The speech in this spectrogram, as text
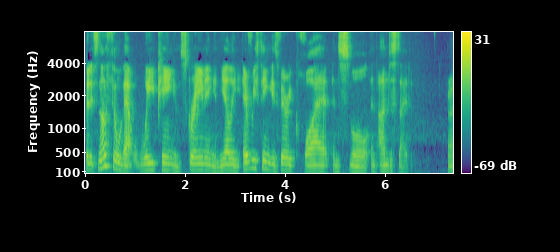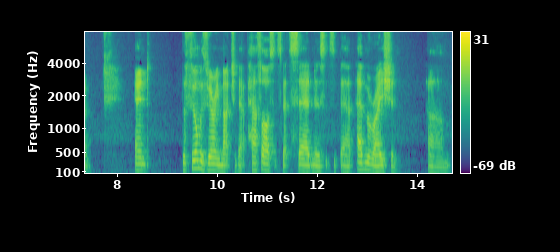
but it's not a film about weeping and screaming and yelling. Everything is very quiet and small and understated, right? And the film is very much about pathos, it's about sadness, it's about admiration um,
